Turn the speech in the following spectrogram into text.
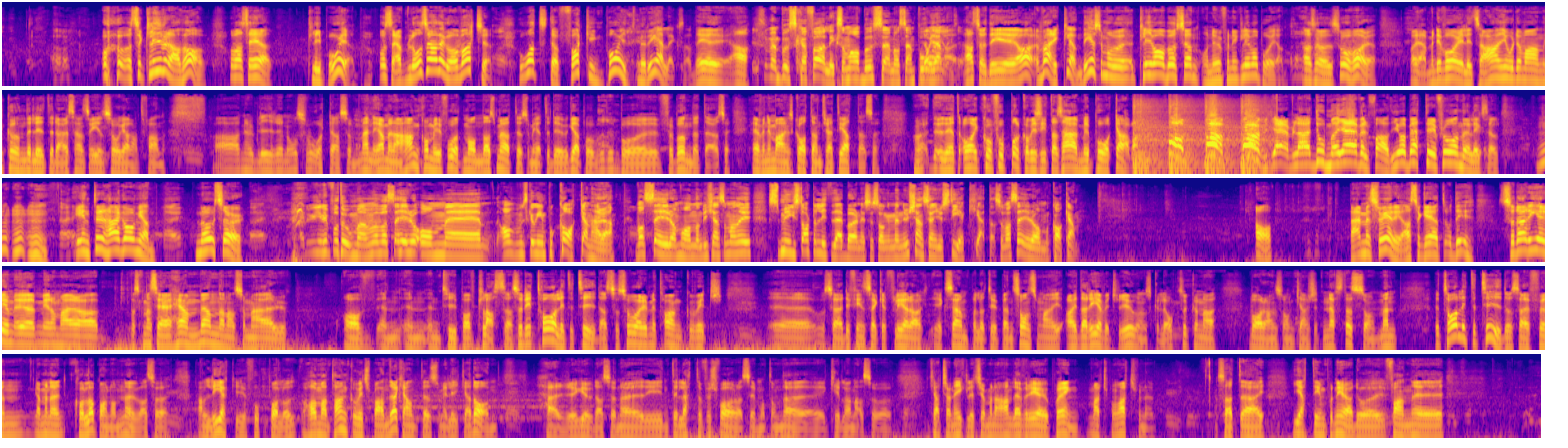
Och, och så kliver han av och vad säger han? Kliv på igen. Och sen blåser han igång matchen. What's the fucking point med det liksom? Det är, ja. Det är som en busschaufför liksom, av bussen och sen på Ja, igen. liksom. Alltså det är, ja verkligen. Det är som att kliva av bussen och nu får ni kliva på igen. Alltså så var det. Ja, ja men det var ju lite så, han gjorde vad han kunde lite där, sen så insåg han att fan Ja nu blir det nog svårt alltså. Men jag menar han kommer ju få ett måndagsmöte som heter duga på, på förbundet där alltså. Även i Magnusgatan 31 alltså. Du vet AIK fotboll kommer ju sitta så här med påkarna bara. Bam, bam, bam! Jävla domarjävel fan, gör bättre ifrån dig liksom. Mm, mm, mm. Inte den här gången. Nej. No sir. Ja, Du är inne på domaren, men vad säger du om, eh, om vi ska gå in på Kakan här då? Vad säger du om honom? Det känns som han har ju smygstartat lite där i början av säsongen, men nu känns han ju stekhet alltså. Vad säger du om Kakan? Ja. Nej men så är det alltså grejen och det, så där är det med, med de här, äh, vad ska man säga, hemvändarna som är av en, en, en typ av klass. Alltså det tar lite tid. Alltså så var det med Tankovic. Eh, och så här, det finns säkert flera exempel och typ en sån som Ajdarevic för Djurgården skulle också kunna vara en sån kanske till nästa säsong. Men det tar lite tid och så här, för en, jag menar kolla på honom nu. Alltså han leker ju fotboll och har man Tankovic på andra kanten som är likadan. Herregud alltså nej, det är inte lätt att försvara sig mot de där killarna. Så Kacaniklic, jag menar han levererar ju poäng match på match nu. Så att äh, jätteimponerad och fan äh,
